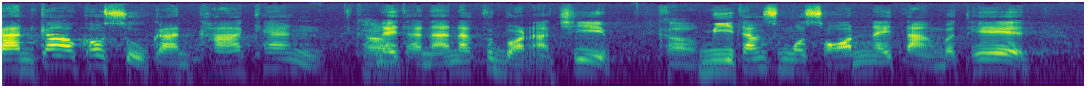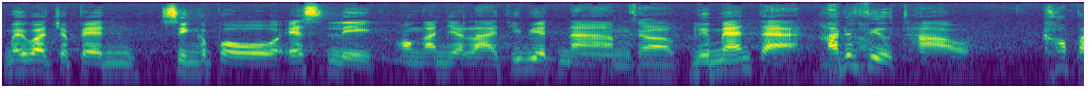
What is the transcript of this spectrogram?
การก้าวเข้าสู่การค้าแข่งครับในฐานะนักฟุตบอลอาชีพ ครับ มีทั้งสโมสรในต่างประเทศ ไม่ว่าจะเป็นสิงคโปร์เอสลีกฮองอัญญาลายที่เวียดนาม ครับ หรือแม้แต่ฮาร์ดฟิลด์ทาวเข้าไป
